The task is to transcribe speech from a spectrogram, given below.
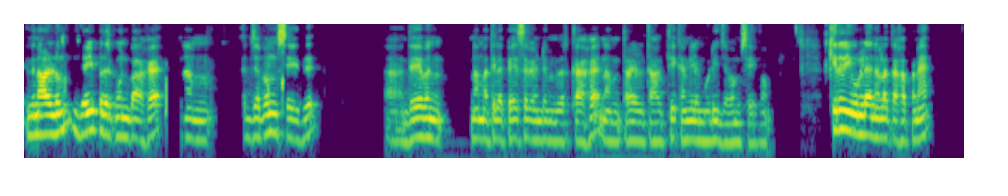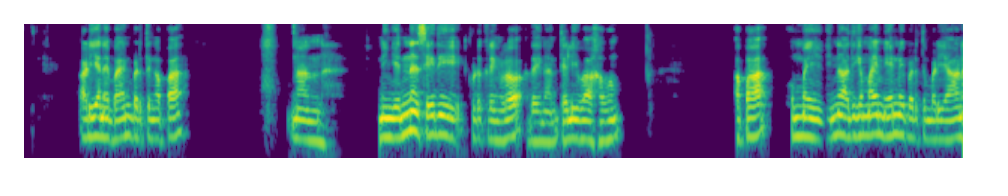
இந்த நாளிலும் ஜெயிப்பதற்கு முன்பாக நாம் ஜெபம் செய்து ஆஹ், தேவன் நம் மத்தியில பேச வேண்டும் என்பதற்காக நாம் தலையில் தாழ்த்தி கண்களை மூடி ஜெபம் செய்வோம். கிருவி உள்ள நல்ல தகப்பன அடியனை பயன்படுத்துங்கப்பா. நான் நீங்க என்ன செய்தி கொடுக்குறீங்களோ அதை நான் தெளிவாகவும் அப்பா உம்மை இன்னும் அதிகமாய் மேன்மைப்படுத்தும்படியான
